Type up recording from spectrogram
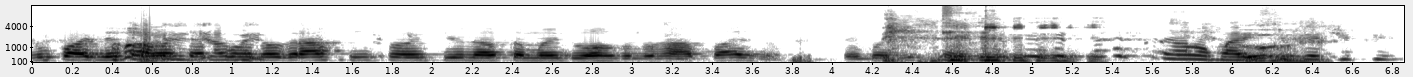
Não pode nem falar que é pornografia infantil, não é o tamanho do órgão do rapaz, não. Tem condição. Não, mas fica difícil.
